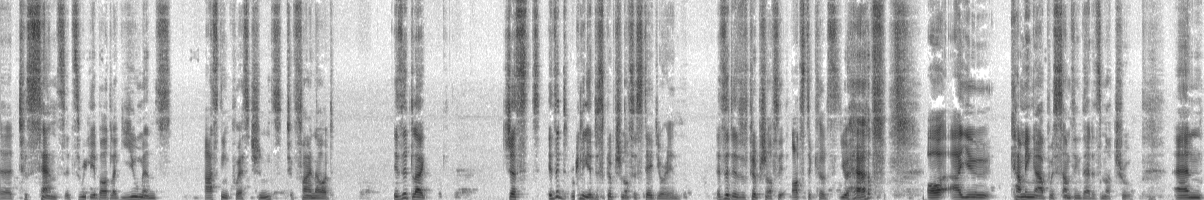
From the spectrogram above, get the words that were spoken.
uh, to sense. It's really about like humans asking questions to find out is it like just is it really a description of the state you're in? Is it a description of the obstacles you have? Or are you coming up with something that is not true? And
